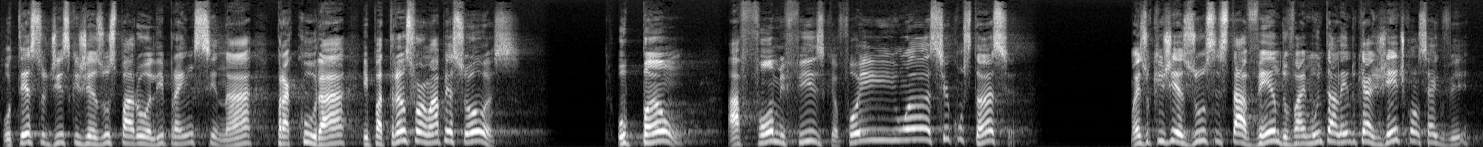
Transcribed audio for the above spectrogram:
O texto diz que Jesus parou ali para ensinar, para curar e para transformar pessoas. O pão, a fome física, foi uma circunstância. Mas o que Jesus está vendo vai muito além do que a gente consegue ver.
